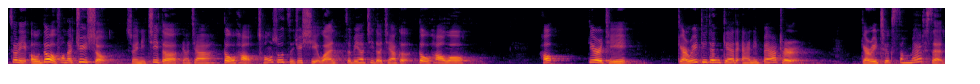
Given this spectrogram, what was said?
这里 although 放在句首，所以你记得要加逗号。从属子句写完，这边要记得加个逗号哦。好，第二题，Gary didn't get any better. Gary took some medicine.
